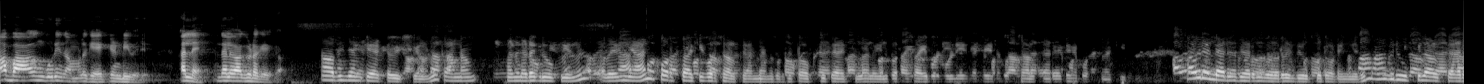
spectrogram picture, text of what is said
ആ ഭാഗം കൂടി നമ്മൾ കേൾക്കേണ്ടി വരും. അല്ലേ? എന്തായാലും ബാക്കിയുടെ കേൾക്കാം. അത് ഞാൻ കേട്ട വിഷയമാണ്. കാരണം നിങ്ങളുടെ ഗ്രൂപ്പിൽ നിന്ന് അതായത് ഞാൻ പുറത്താക്കിയ കുറച്ച് ആൾക്കാരുണ്ടായിരുന്നു കുറച്ച് ടോക്സിക് ആയിട്ടുള്ള അല്ലെങ്കിൽ കുറച്ച് സൈബർ ചെയ്ത കുറച്ച് ആൾക്കാരായിട്ട് ഞാൻ പുറത്താക്കി അവരെല്ലാവരും ചേർന്ന് വേറൊരു ഗ്രൂപ്പ് തുടങ്ങിയതും ആ ഗ്രൂപ്പിലെ ആൾക്കാർ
